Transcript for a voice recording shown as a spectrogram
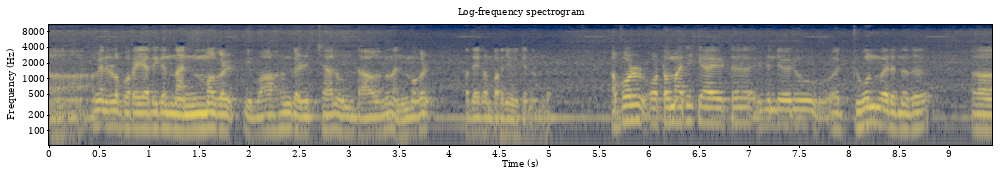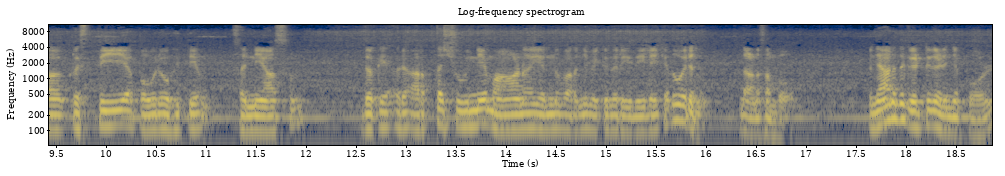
അങ്ങനെയുള്ള കുറേയധികം നന്മകൾ വിവാഹം കഴിച്ചാൽ ഉണ്ടാകുന്ന നന്മകൾ അദ്ദേഹം പറഞ്ഞു വയ്ക്കുന്നുണ്ട് അപ്പോൾ ഓട്ടോമാറ്റിക്കായിട്ട് ഇതിന്റെ ഒരു ട്യൂൺ വരുന്നത് ക്രിസ്തീയ പൗരോഹിത്യം സന്യാസം ഇതൊക്കെ ഒരു അർത്ഥശൂന്യമാണ് എന്ന് പറഞ്ഞു വെക്കുന്ന രീതിയിലേക്ക് അത് വരുന്നു. ഇതാണ് സംഭവം. ഞാനത് കേട്ട് കഴിഞ്ഞപ്പോൾ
